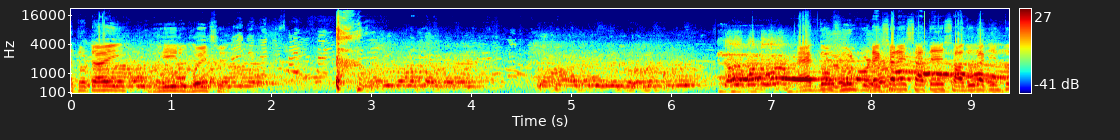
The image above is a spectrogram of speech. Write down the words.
এতটাই ভিড় হয়েছে। একদম ফুল প্রোটেকশনের সাথে সাধুরা কিন্তু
